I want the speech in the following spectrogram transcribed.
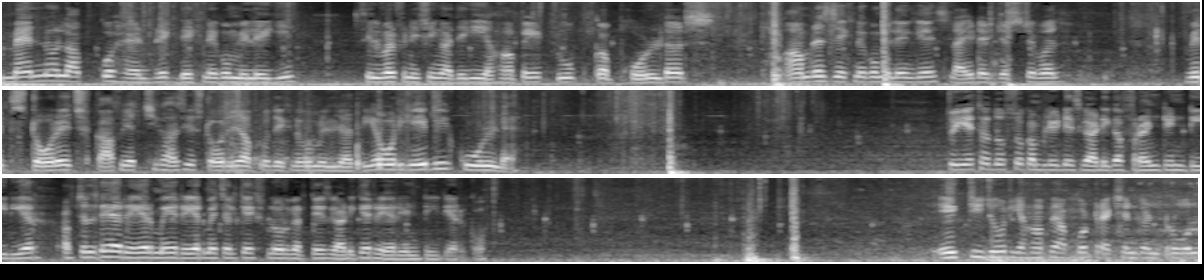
manual आपको हैंड ब्रेक देखने को मिलेगी। सिल्वर फिनिशिंग आ जाएगी यहाँ पे। टूब कप होल्डर्स आमरेस देखने को मिलेंगे। स्लाइड एडजस्टेबल विद स्टोरेज काफ़ी अच्छी खासी स्टोरेज आपको देखने को मिल जाती है। और ये भी कूल्ड है। तो ये था दोस्तों कंप्लीट इस गाड़ी का फ्रंट इंटीरियर अब चलते हैं रेयर में। रेयर में चल के एक्सप्लोर करते हैं इस गाड़ी के रेयर इंटीरियर को। एक चीज़ और यहाँ पे आपको ट्रैक्शन कंट्रोल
